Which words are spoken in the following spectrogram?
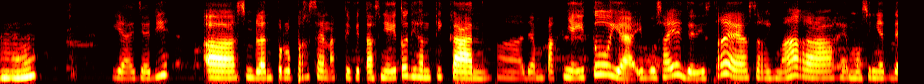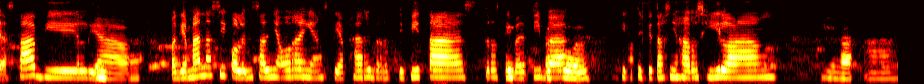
Hmm. Ya, jadi eh, 90% aktivitasnya itu dihentikan. Nah, dampaknya itu ya ibu saya jadi stres, sering marah, emosinya tidak stabil. Ya, bagaimana sih kalau misalnya orang yang setiap hari beraktivitas, terus tiba-tiba Betul. aktivitasnya harus hilang. Ya. Nah,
